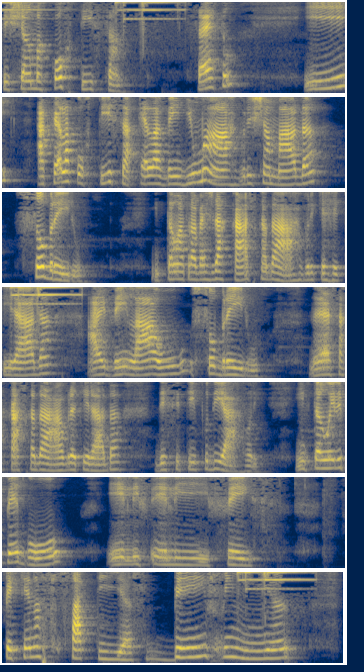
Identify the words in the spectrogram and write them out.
se chama cortiça, certo? E aquela cortiça, ela vem de uma árvore chamada sobreiro. Então, através da casca da árvore que é retirada, aí vem lá o sobreiro, né? Essa casca da árvore é tirada desse tipo de árvore. Então ele pegou, ele, ele fez pequenas fatias bem fininhas,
